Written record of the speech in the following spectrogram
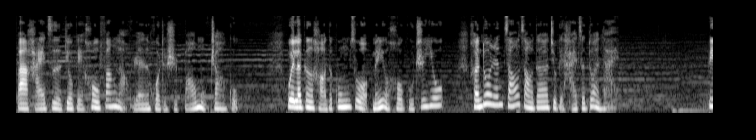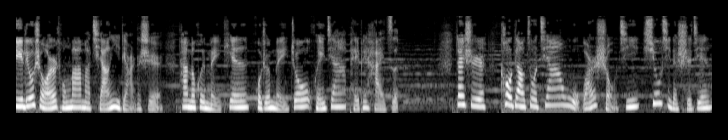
把孩子丢给后方老人或者是保姆照顾，为了更好的工作，没有后顾之忧，很多人早早的就给孩子断奶。比留守儿童妈妈强一点的是，他们会每天或者每周回家陪陪孩子，但是扣掉做家务、玩手机、休息的时间，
